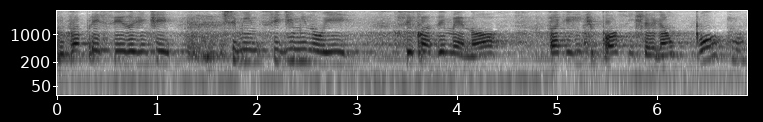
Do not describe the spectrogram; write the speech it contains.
Então é preciso a gente se diminuir, se fazer menor, para que a gente possa enxergar um pouco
